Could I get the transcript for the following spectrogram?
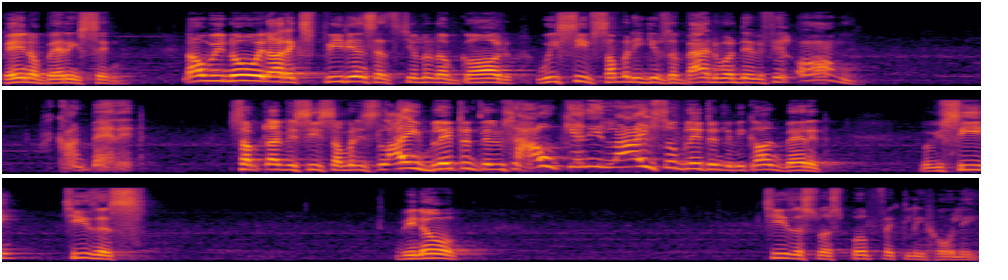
Pain of bearing sin. Now we know in our experience as children of God, we see if somebody gives a bad word, they feel, oh, I can't bear it. Sometimes we see somebody's lying blatantly. We say, how can he lie so blatantly? We can't bear it. But we see Jesus. We know Jesus was perfectly holy.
